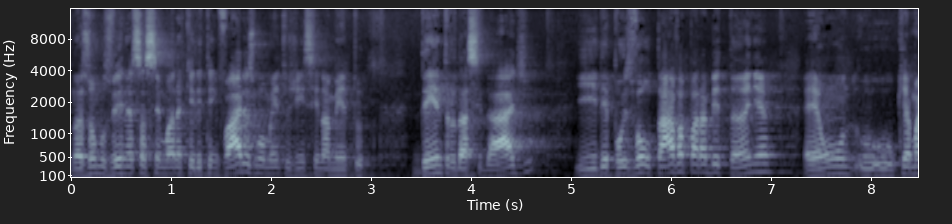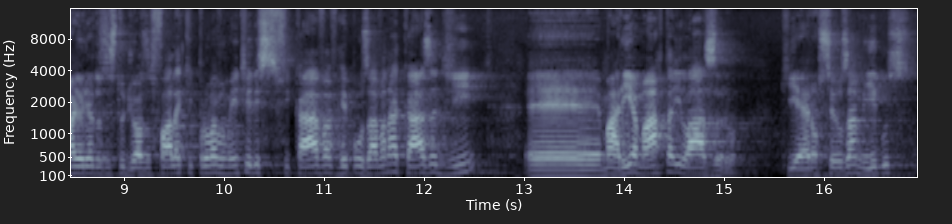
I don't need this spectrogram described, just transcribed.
Nós vamos ver nessa semana que ele tem vários momentos de ensinamento dentro da cidade e depois voltava para Betânia. É um, o, o, que a maioria dos estudiosos fala é que provavelmente ele ficava, repousava na casa de é, Maria, Marta e Lázaro, que eram seus amigos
